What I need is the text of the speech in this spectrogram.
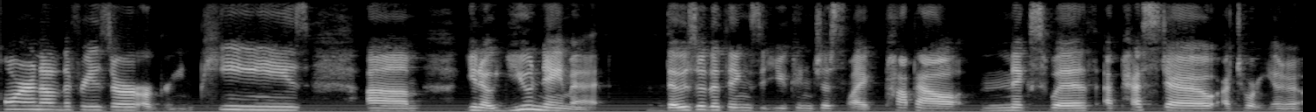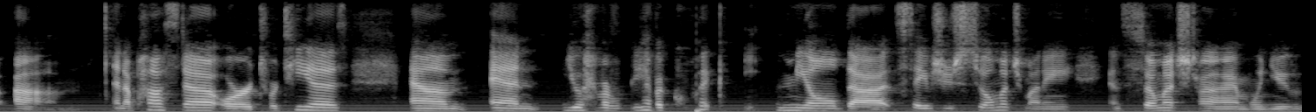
corn out of the freezer or green peas um, you know you name it. Those are the things that you can just like pop out mix with a pesto a tor- you know, um, and a pasta or tortillas um, and you have a you have a quick meal that saves you so much money and so much time when you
